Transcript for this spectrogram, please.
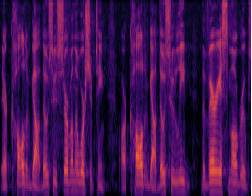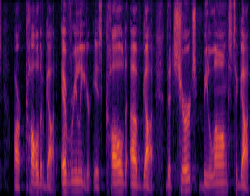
they are called of God. Those who serve on the worship team are called of God. Those who lead the various small groups are called of God. Every leader is called of God. The church belongs to God.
